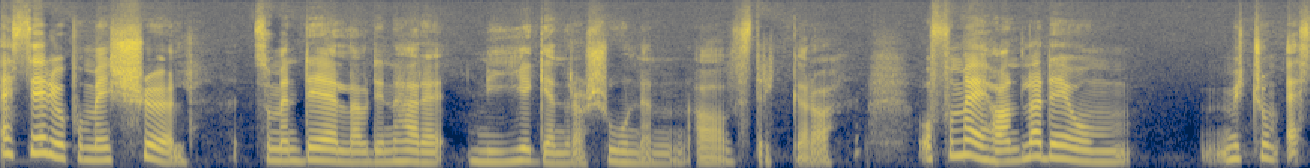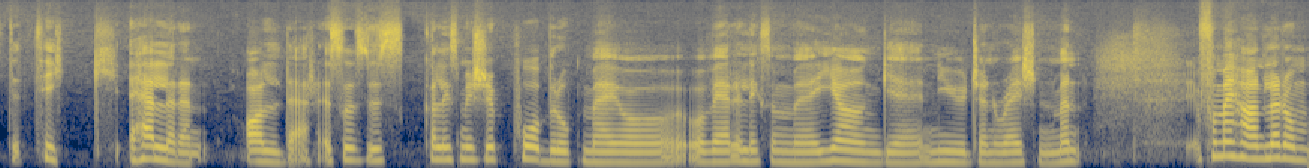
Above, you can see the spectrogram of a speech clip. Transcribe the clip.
Jeg ser jo på meg sjøl som en del av denne her nye generasjonen av strikkere. Og for meg handler det om mye om estetikk heller enn alder. Jeg skal, jeg skal liksom ikke påberope meg å, å være liksom young eh, new generation, men for meg handler det om,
